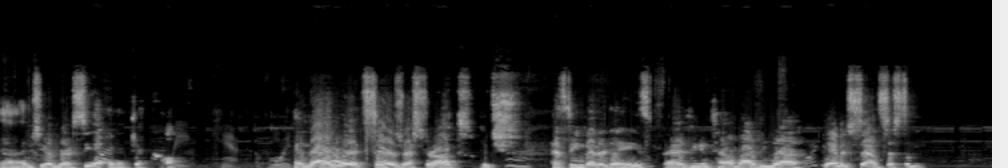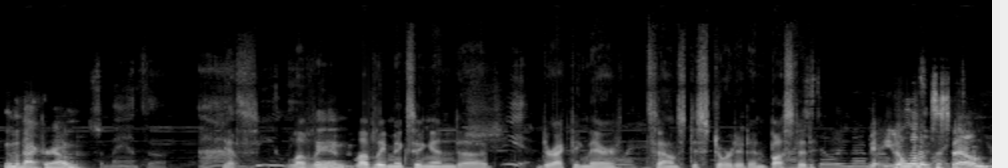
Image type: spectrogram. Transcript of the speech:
uh, M. Sierra Garcia, and Jack Hall. We can't avoid And now we're at Sarah's restaurant, which has seen better days, as you can tell by the uh, damaged sound system in the background. Samantha. Yes. Lovely, And- lovely mixing and uh, directing there. Sounds distorted and busted. Yeah, you don't want it to sound be.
